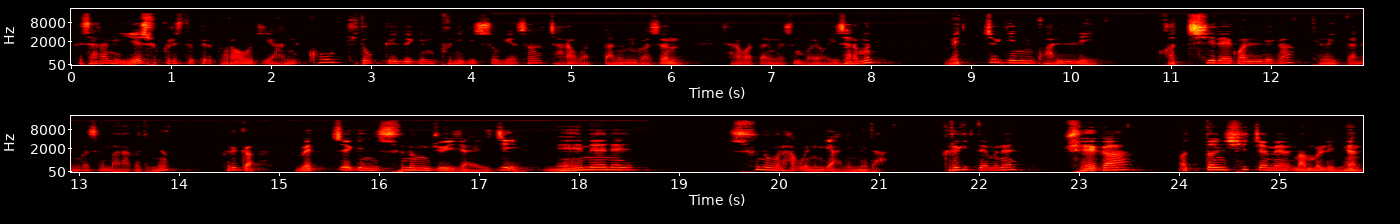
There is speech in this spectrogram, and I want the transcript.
그 사람이 예수 그리스도께로 돌아오지 않고 기독교적인 분위기 속에서 자라왔다는 것은 자라왔다는 것은 뭐예요? 이 사람은 외적인 관리, 거칠의 관리가 되어 있다는 것을 말하거든요. 그러니까 외적인 수능주의자이지 내면의 수능을 하고 있는 게 아닙니다. 그렇기 때문에 죄가 어떤 시점에 맞물리면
